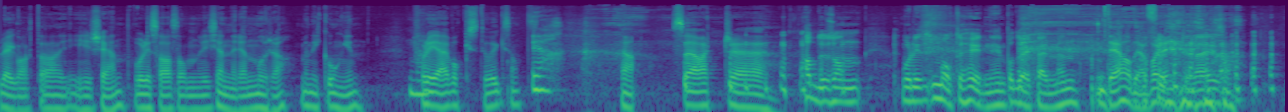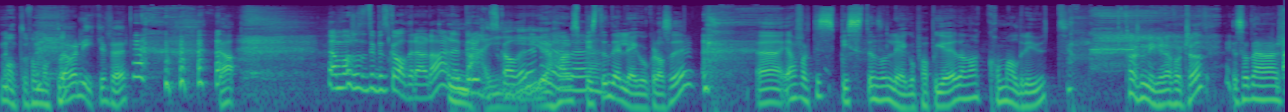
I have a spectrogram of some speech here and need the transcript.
legevakta i Skien hvor de sa sånn Vi kjenner igjen mora, men ikke ungen. Fordi jeg vokste jo, ikke sant. Ja. Ja. Så jeg har vært uh... Hadde du sånn hvor de målte høyden din på dørkarmen Det hadde jeg for deg måned for Det var like før. Ja. Ja, Hva slags type skader er det? Er det bruddskader? Nei, jeg har eller? spist en del legoklasser. Eh, Jeg har faktisk spist en sånn legopapegøye. Den har- kom aldri ut. Kanskje den ligger der fortsatt? Så det er,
